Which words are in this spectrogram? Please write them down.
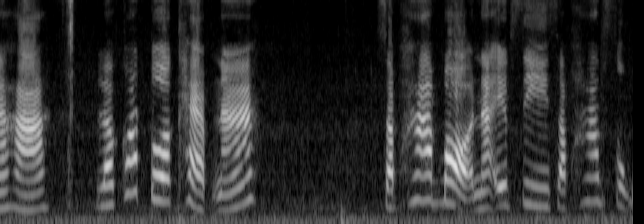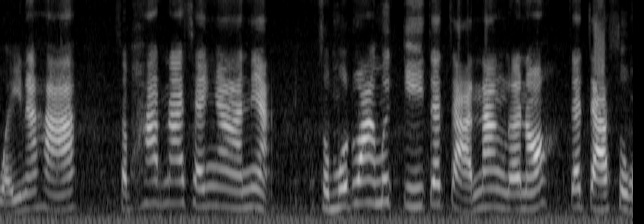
นะคะ แล้วก็ตัวแคปนะ สภาพเบาะนะ FC สภาพสวยนะคะ สภาพน่าใช้งานเนี่ย สมมุติว่าเมื่อกี้จ้าจ๋านั่งแล้วเนาะจ้าจ๋าสูง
